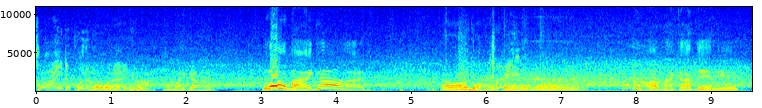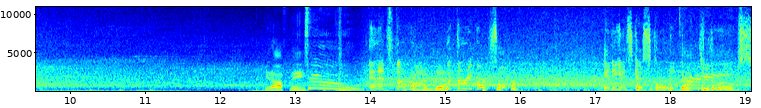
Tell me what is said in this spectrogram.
trying to put him Oh my away. god. Oh my god. Oh my god. Oh my Creed. god. Oh my god, Daddy. Get off me. Two. And it's the Fucking Rock ninja. with the reversal. and he gets escorted back through the ropes.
